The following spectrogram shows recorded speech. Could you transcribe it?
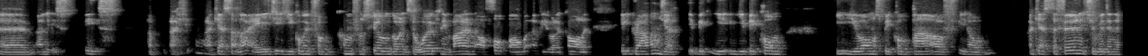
um, and it's it's. I, guess at that age, you're coming from coming from school and going into a working environment or football, whatever you want to call it. It grounds you. It be, you, you become you almost become part of, you know, I guess the furniture within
